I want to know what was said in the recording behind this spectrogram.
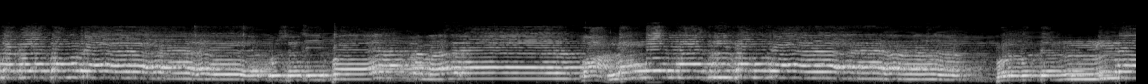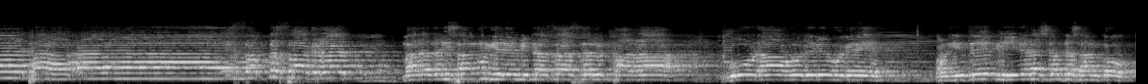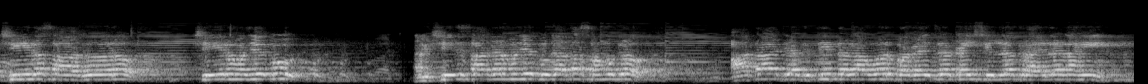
महाराजांनी सांगून गेले मिठाचा असेल खारा गोडा वगैरे वगैरे. पण इथे एक लिहिलेला शब्द सांगतो. क्षीरसागर क्षीर म्हणजे दूध. आणि क्षीरसागर म्हणजे दुधाचा समुद्र. आता जगती तलावर बघायचं काही शिल्लक राहिलं नाही.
